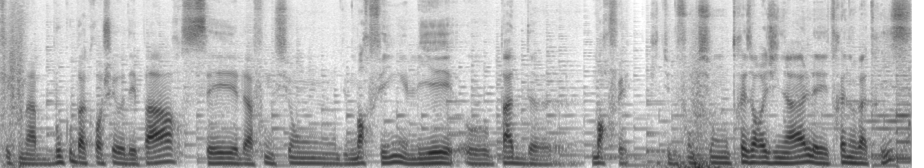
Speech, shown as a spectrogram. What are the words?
Ce qui m'a beaucoup accroché au départ, c'est la fonction du morphing liée au pad Morphée, qui est une fonction très originale et très novatrice.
